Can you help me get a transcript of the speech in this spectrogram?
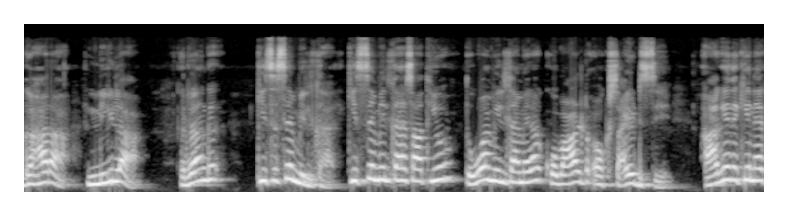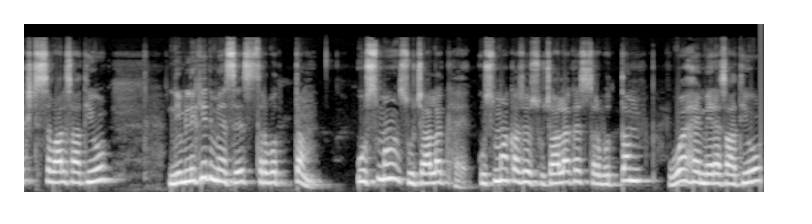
गहरा, नीला रंग किससे मिलता है? किससे मिलता है साथियों? तो वह मिलता है मेरा कोबाल्ट ऑक्साइड से। आगे देखिए नेक्स्ट सवाल साथियों। निम्नलिखित में से सर्वोत्तम उष्मा सुचालक है। उष्मा का जो सुचालक है, सर्वोत्तम वह है मेरा साथियों,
